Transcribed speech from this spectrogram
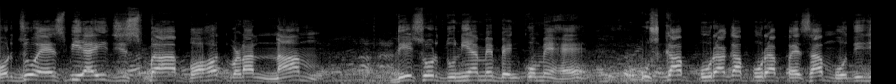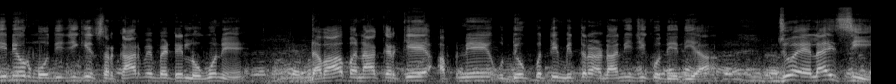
और जो एसबीआई, जिसका बहुत बड़ा नाम देश और दुनिया में बैंकों में है, उसका पूरा का पूरा पैसा मोदी जी ने और मोदी जी की सरकार में बैठे लोगों ने दबाव बना करके अपने उद्योगपति मित्र अडानी जी को दे दिया, जो एलआईसी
